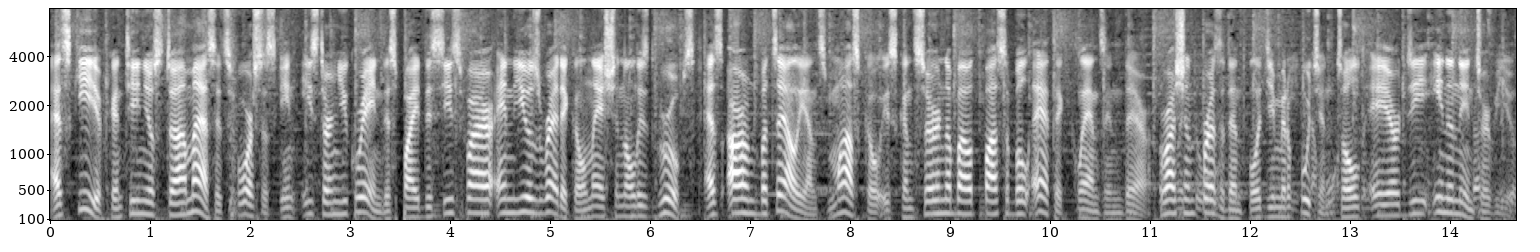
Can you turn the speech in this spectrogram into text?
As Kiev continues to amass its forces in eastern Ukraine despite the ceasefire and use radical nationalist groups as armed battalions, Moscow is concerned about possible ethnic cleansing there. Russian President Vladimir Putin told ARD in an interview.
